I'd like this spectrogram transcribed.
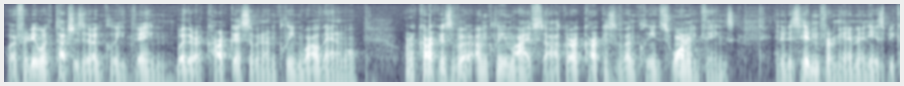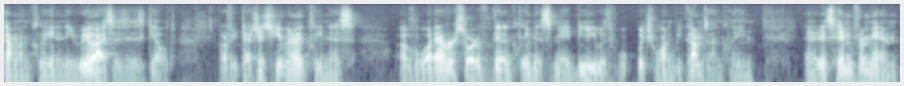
Or if anyone touches an unclean thing, whether a carcass of an unclean wild animal, or a carcass of an unclean livestock, or a carcass of unclean swarming things, and it is hidden from him, and he has become unclean, and he realizes his guilt, or if he touches human uncleanness, of whatever sort of the uncleanness may be with which one becomes unclean, and it is hidden from him,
